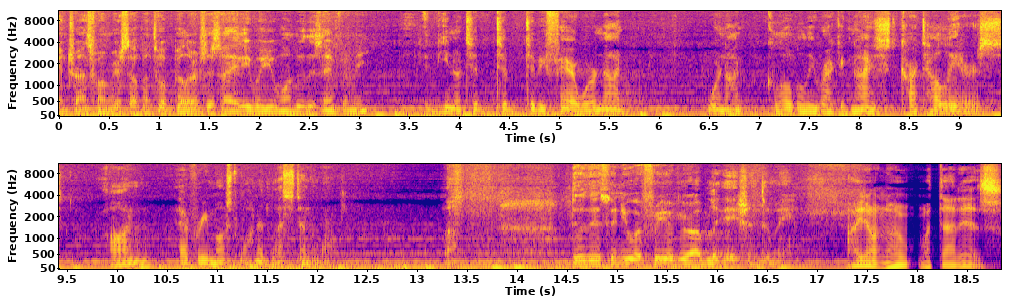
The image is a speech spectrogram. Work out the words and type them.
Can transform yourself into a pillar of society, but you won't do the same for me? You know, to, to, to be fair, we're not we're not globally recognized cartel leaders on every most wanted list in the world. Do this and you are free of your obligation to me. I don't know what that is.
